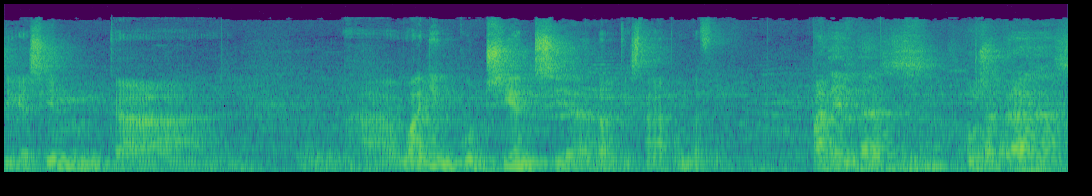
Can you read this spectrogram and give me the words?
diguéssim, que eh, guanyin consciència del que estan a punt de fer. atentes, concentrades,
